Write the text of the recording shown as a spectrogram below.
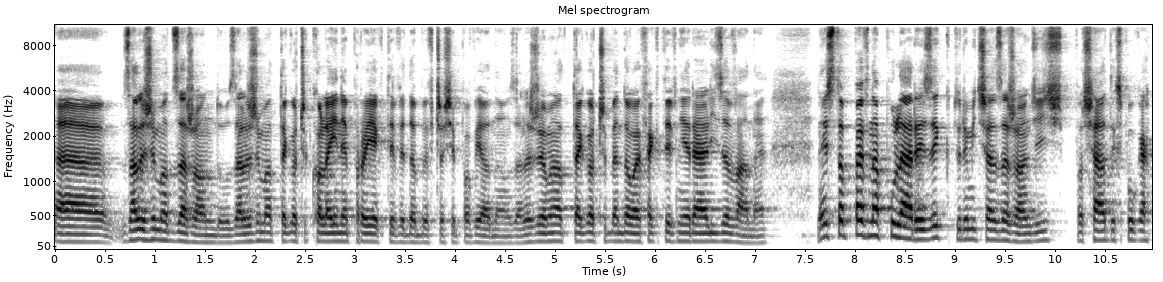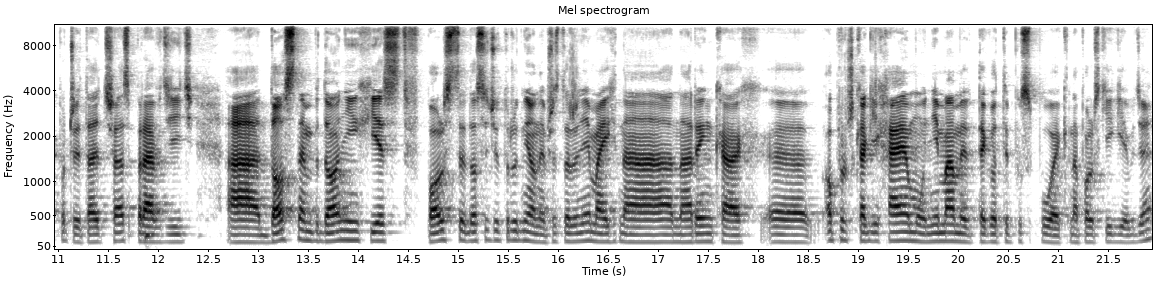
e, zależymy od zarządu, zależymy od tego, czy kolejne projekty wydobywcze się powiodą, zależymy od tego, czy będą efektywnie realizowane. No jest to pewna pula ryzyk, którymi trzeba zarządzić, trzeba o tych spółkach poczytać, trzeba sprawdzić, a dostęp do nich jest w Polsce dosyć utrudniony, przez to, że nie ma ich na, na rynkach. E, oprócz KGHM-u nie mamy tego typu spółek na polskiej giełdzie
